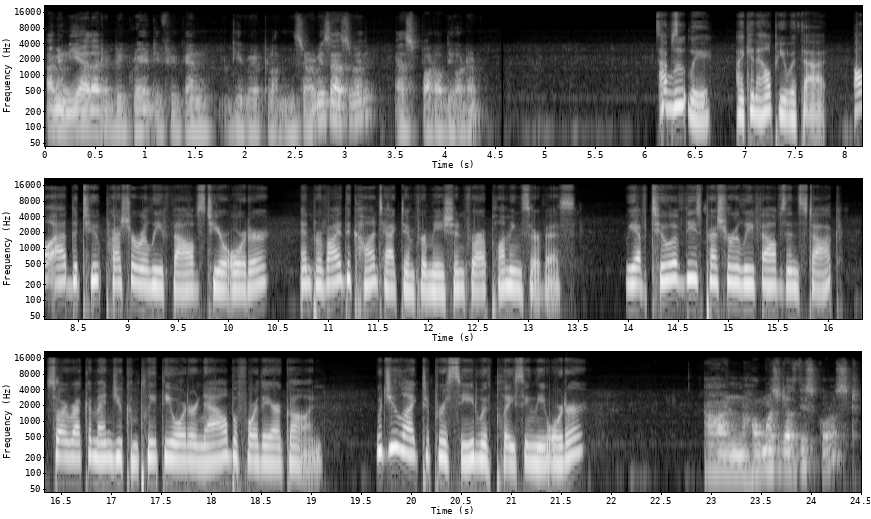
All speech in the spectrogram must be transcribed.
I mean, yeah, that would be great if you can give a plumbing service as well as part of the order. Absolutely. I can help you with that. I'll add the two pressure relief valves to your order and provide the contact information for our plumbing service. We have two of these pressure relief valves in stock, so I recommend you complete the order now before they are gone. Would you like to proceed with placing the order? And how much does this cost?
